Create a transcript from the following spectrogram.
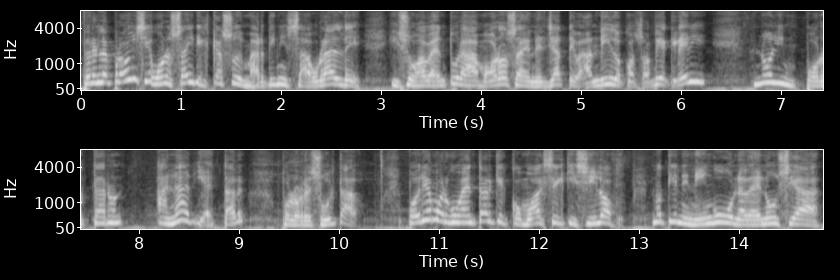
Pero en la provincia de Buenos Aires, el caso de Martín Insaurralde y sus aventuras amorosas en el yate bandido con Sofía Clery, no le importaron a nadie estar por los resultados. Podríamos argumentar que como Axel Kisilov no tiene ninguna denuncia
